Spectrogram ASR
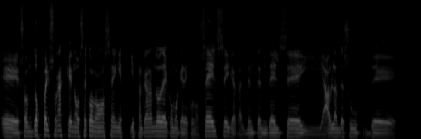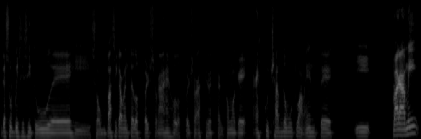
eh, son dos personas que no se conocen y, están tratando de como que de conocerse y tratar de entenderse y hablan de sus de, de sus vicisitudes y son básicamente dos personajes o dos personas que están como que están escuchando mutuamente y para mí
